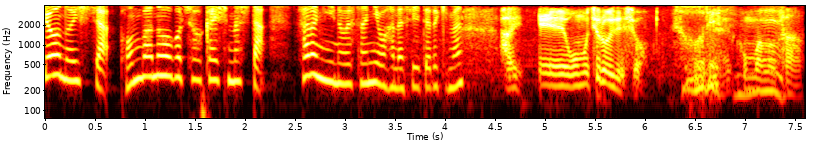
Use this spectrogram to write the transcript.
今日の一社、コンバノをご紹介しました。さらに井上さんにお話しいただきます。はい、えー、面白いでしょう。そうですね。コンバノさん。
